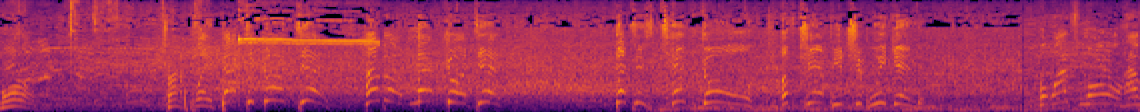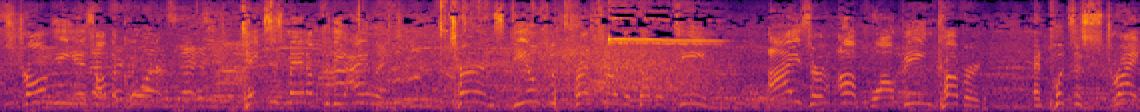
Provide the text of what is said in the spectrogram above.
Morrill trying to play back to Gaudet. How about Matt Gaudet? That's his 10th goal of championship weekend. But watch Morrill, how strong he is on the corner. Takes his man up to the island, turns, deals with pressure in the double team. Eyes are up while being covered and puts a strike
